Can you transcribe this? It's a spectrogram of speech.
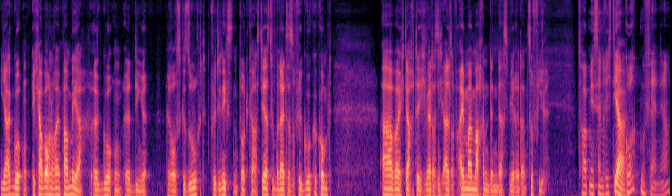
Ja, Gurken. Ich habe auch noch ein paar mehr äh, Gurken-Dinge rausgesucht für die nächsten Podcasts. Ja, es tut mir leid, dass so viel Gurke kommt. Aber ich dachte, ich werde das nicht alles auf einmal machen, denn das wäre dann zu viel. Torben ist ein richtiger Ja. Gurkenfan, ja?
